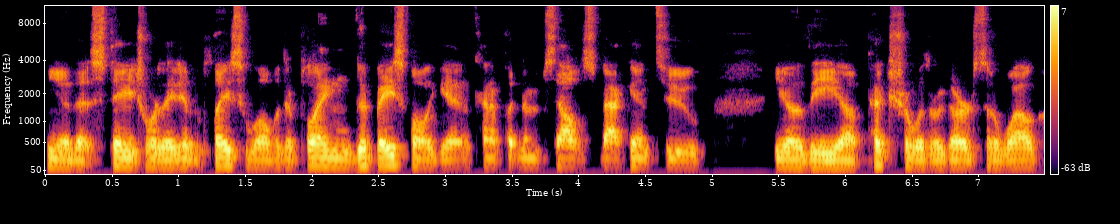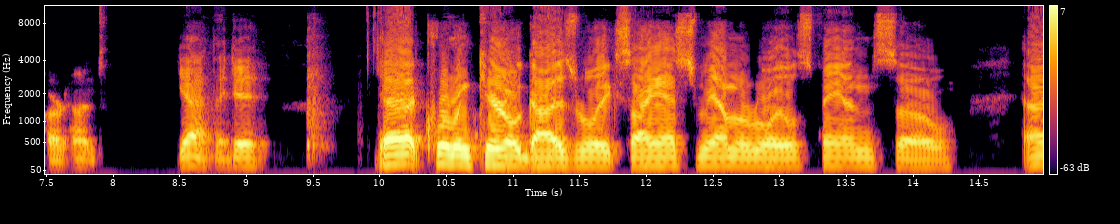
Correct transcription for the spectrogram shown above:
you know that stage where they didn't play so well, but they're playing good baseball again, kind of putting themselves back into you know the uh, picture with regards to the wild card hunt. Yeah, they did. Yeah, that Corbin Carroll guy is really exciting. As to me, I'm a Royals fan, so and I,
